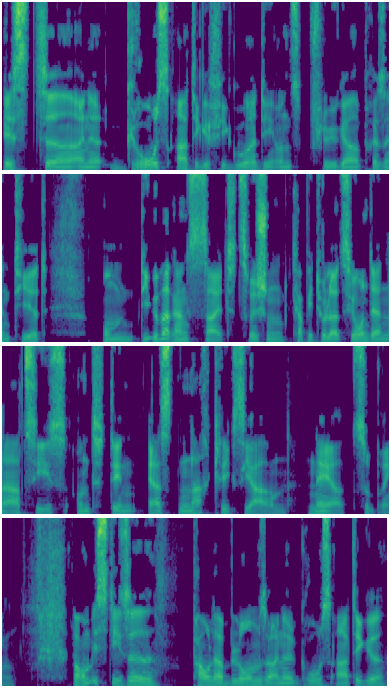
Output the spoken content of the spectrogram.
ist äh, eine großartige Figur, die uns Pflüger präsentiert, um die Übergangszeit zwischen Kapitulation der Nazis und den ersten Nachkriegsjahren näher zu bringen. Warum ist diese Paula Blom so eine großartige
